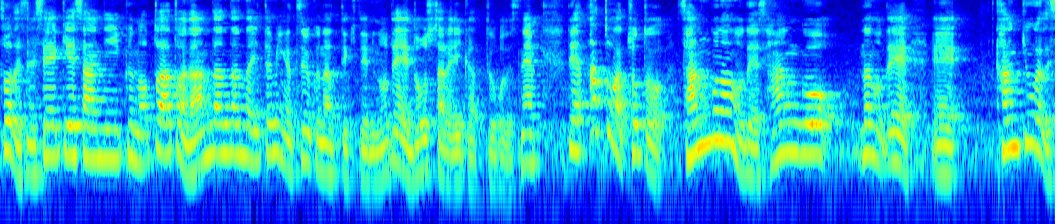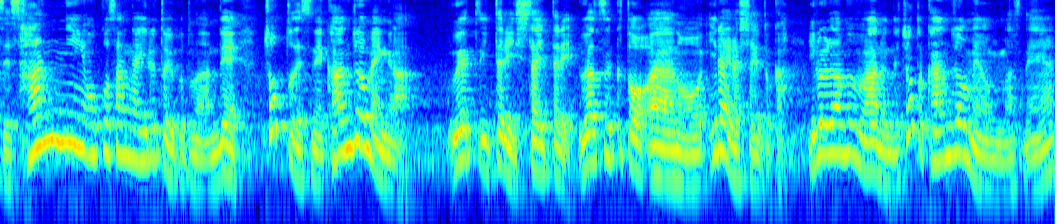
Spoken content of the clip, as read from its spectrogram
そうですね。整形さんに行くのとあとはだんだんだんだん痛みが強くなってきてるのでどうしたらいいかっていうことですね。であとはちょっと産後なので産後なので、えー、環境がですね3人お子さんがいるということなんでちょっとですね感情面が上行ったり下行ったり浮つくとあのイライラしたりとかいろいろな部分あるんでちょっと感情面を見ますね。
